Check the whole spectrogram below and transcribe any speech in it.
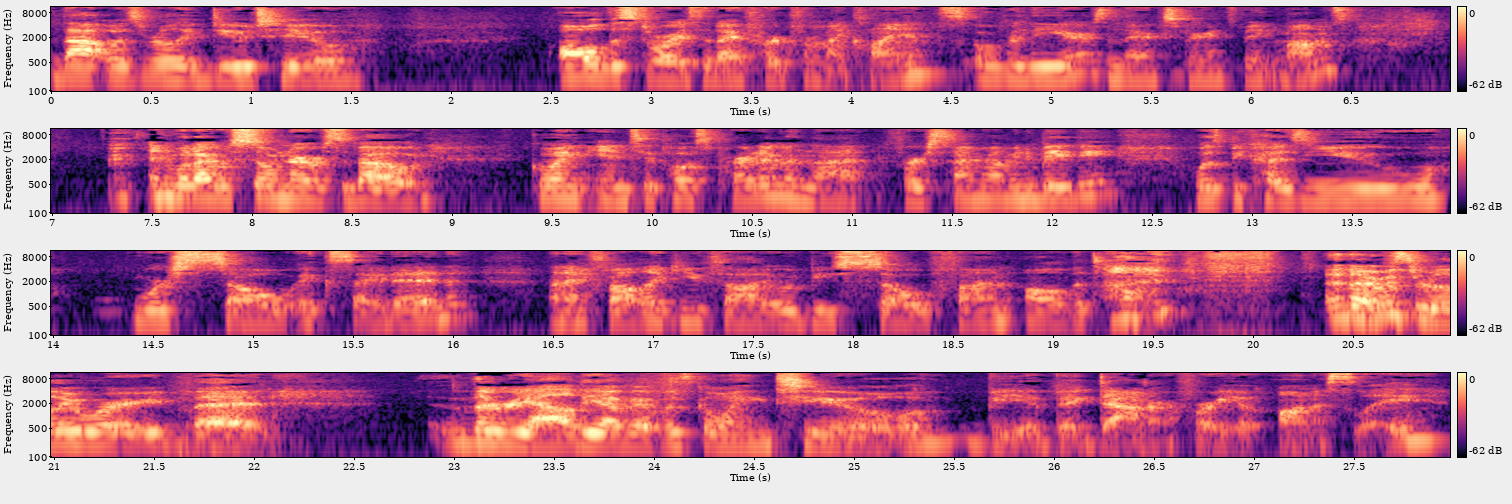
that was really due to all the stories that I've heard from my clients over the years and their experience being moms. And what I was so nervous about going into postpartum and that first time having a baby was because you were so excited and I felt like you thought it would be so fun all the time. and I was really worried that the reality of it was going to be a big downer for you, honestly.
